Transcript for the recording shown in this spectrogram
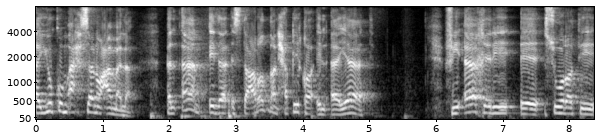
أيكم أحسن عملا. الآن إذا استعرضنا الحقيقة الآيات في آخر آه، سورة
